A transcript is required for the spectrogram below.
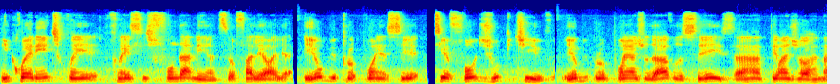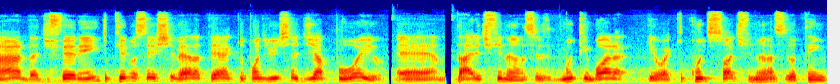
incoerente com, ele, com, esses fundamentos. Eu falei, olha, eu me proponho a ser CFO disruptivo. Eu me proponho a ajudar vocês a ter uma jornada diferente do que vocês tiveram até do ponto de vista de apoio é, da área de finanças. Muito embora eu aqui cuide só de finanças, eu tenho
